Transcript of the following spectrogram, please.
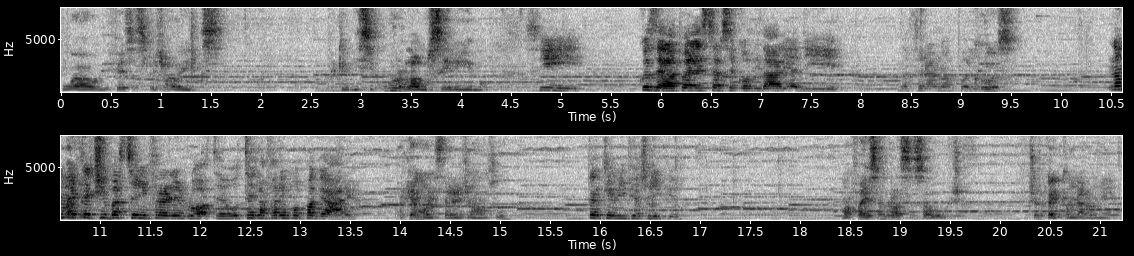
Wow, difesa speciale X. Perché di sicuro la useremo. Sì. Cos'è la palestra secondaria di Zafferanopoli? Cosa? Non Ma- metterci i bastoni fra le ruote o te la faremo pagare. Perché mo li stai leggendo tu? Perché mi piace di più. Ma fai sempre la stessa voce. Cerca di cambiare almeno.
